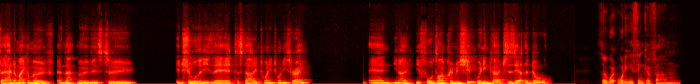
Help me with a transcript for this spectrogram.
they had to make a move, and that move is to ensure that he's there to start in 2023. And, you know, your four time premiership winning coach is out the door. So, what, what do you think of um,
